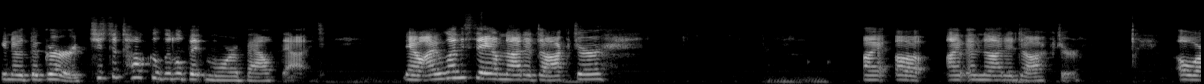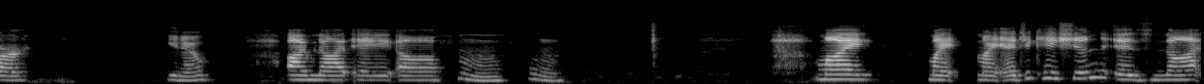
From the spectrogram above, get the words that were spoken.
You know, the GERD, just to talk a little bit more about that. Now, I'm going to say I'm not a doctor. I uh I am not a doctor. Or, you know, I'm not a, uh, hmm, hmm. My, my, my education is not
